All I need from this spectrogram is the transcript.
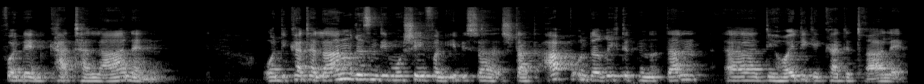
von den Katalanen. Und die Katalanen rissen die Moschee von Ibiza Stadt ab und errichteten dann äh, die heutige Kathedrale.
